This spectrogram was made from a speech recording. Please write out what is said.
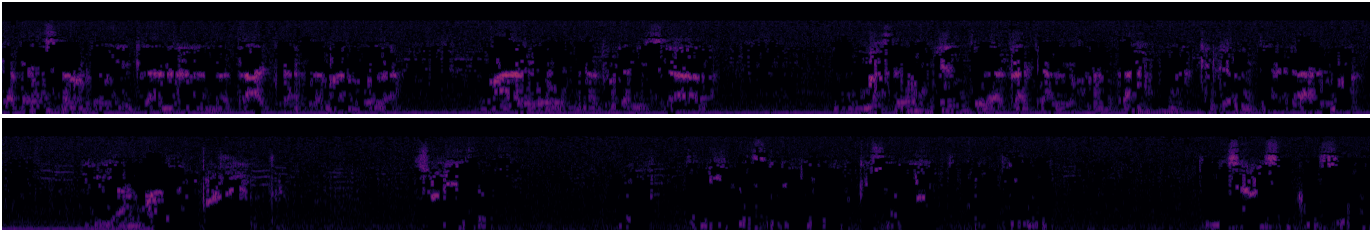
La prensa norteamericana ataca llamándola madre naturalizada. Más ferozmente la atacan los fantasmas que le arrancan el alma y la muerden por dentro. Son ellos los temibles enemigos que son nuestros continuos, quienes a veces consiguen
